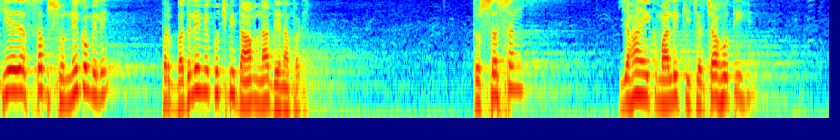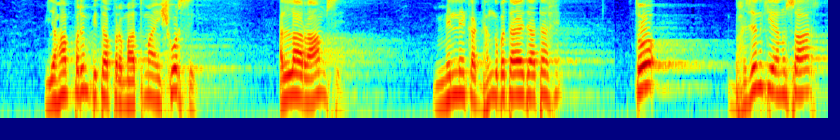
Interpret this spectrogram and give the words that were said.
कि यह सब सुनने को मिले, पर बदले में कुछ भी दाम ना देना पड़े। तो सत्संग, यहाँ एक मालिक की चर्चा होती है। यहाँ परम पिता परमात्मा ईश्वर से, अल्लाह राम से मिलने का ढंग बताया जाता है। तो भजन के अनुसार,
